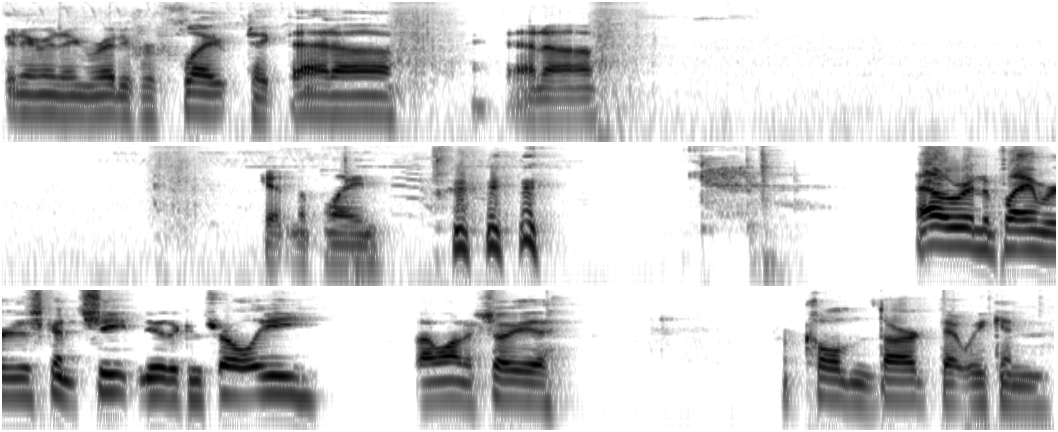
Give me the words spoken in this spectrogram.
get everything ready for flight, take that off, take that off, get in the plane. now we're in the plane, we're just going to cheat and do the control E. I want to show you from cold and dark that we can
